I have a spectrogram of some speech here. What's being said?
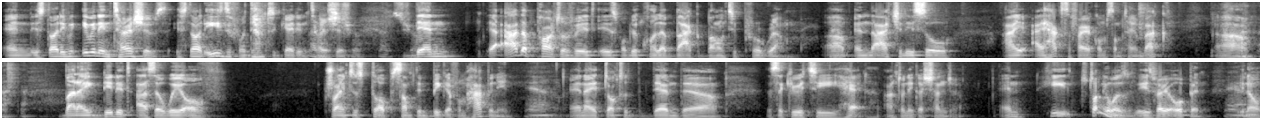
And it's not even even internships it's not easy for them to get internship. true. That's true. then the other part of it is what we call a bug bounty program um, and actually so i i hacked safaricom some time back um, but i did it as a way of trying to stop something bigger from happening Yeah. and I talked to then the the security head, Anthony Gashanja, and he Tony was he's very open. Yeah. You know,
